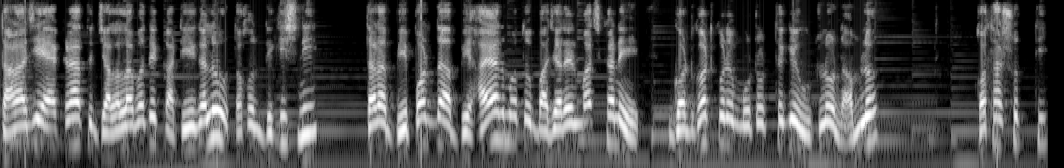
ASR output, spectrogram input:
তারা যে এক রাত জালালাবাদে কাটিয়ে গেল, তখন দেখিসনি? তারা বেপর্দা, বেহায়ার মতো বাজারের মাঝখানে গটগট করে মোটর থেকে উঠল, নামলো? কথা সত্যি,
